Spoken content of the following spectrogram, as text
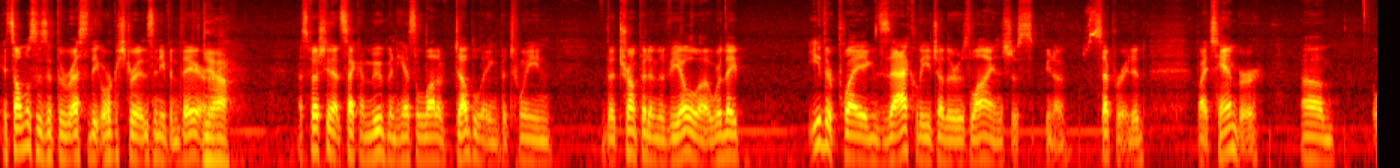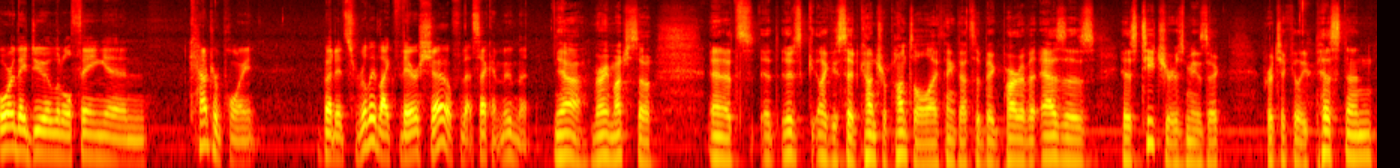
it's almost as if the rest of the orchestra isn't even there. yeah, Especially in that second movement, he has a lot of doubling between the trumpet and the viola, where they either play exactly each other's lines, just you know separated by timbre, um, or they do a little thing in counterpoint. But it's really like their show for that second movement. Yeah, very much so. And it's it, it's like you said, contrapuntal. I think that's a big part of it. As is his teacher's music, particularly Piston.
